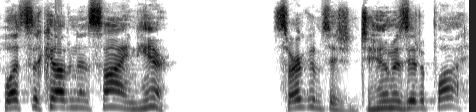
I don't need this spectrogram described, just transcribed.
What's the covenant sign here? Circumcision. To whom is it applied?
